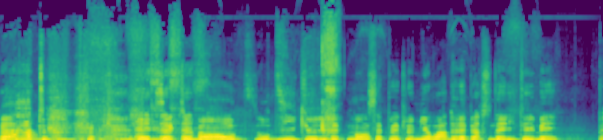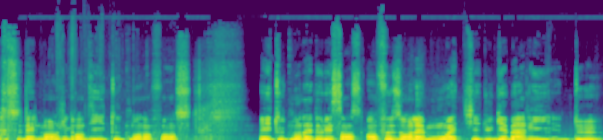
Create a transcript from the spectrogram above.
La Exactement. On, on dit que les vêtements, ça peut être le miroir de la personnalité, mais personnellement, j'ai grandi toute mon enfance et toute mon adolescence en faisant la moitié du gabarit de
